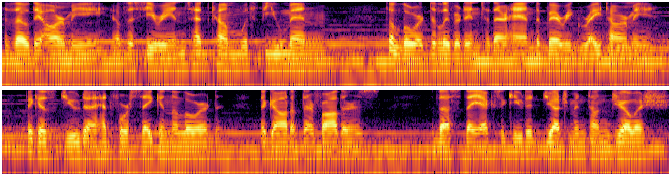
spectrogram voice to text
Though the army of the Syrians had come with few men, the Lord delivered into their hand a very great army, because Judah had forsaken the Lord the God of their fathers. Thus they executed judgment on Joash.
